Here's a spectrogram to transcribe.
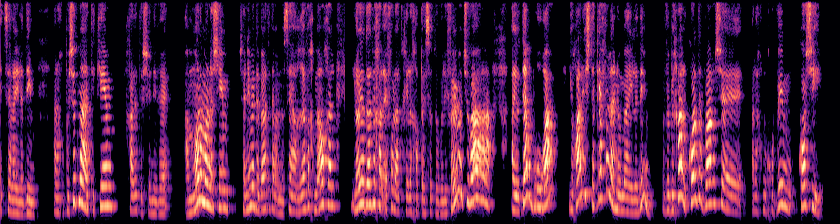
אצל הילדים. אנחנו פשוט מעתיקים אחד את השני והמון המון נשים שאני מדברת איתן על נושא הרווח מהאוכל לא יודעות בכלל איפה להתחיל לחפש אותו ולפעמים התשובה היותר ברורה יכולה להשתקף עלינו מהילדים ובכלל כל דבר שאנחנו חווים קושי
